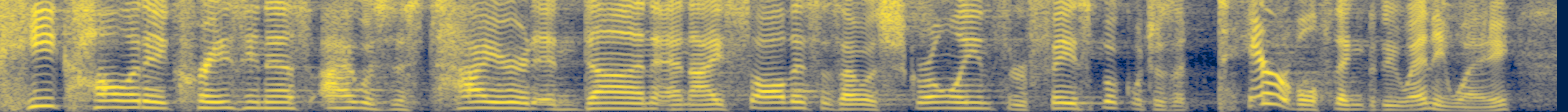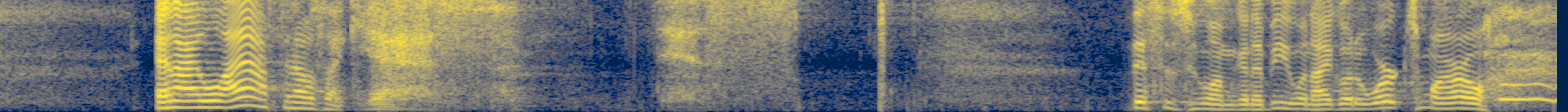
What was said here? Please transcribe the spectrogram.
peak holiday craziness. I was just tired and done, and I saw this as I was scrolling through Facebook, which is a terrible thing to do anyway. And I laughed and I was like, yes, this. This is who I'm gonna be when I go to work tomorrow.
